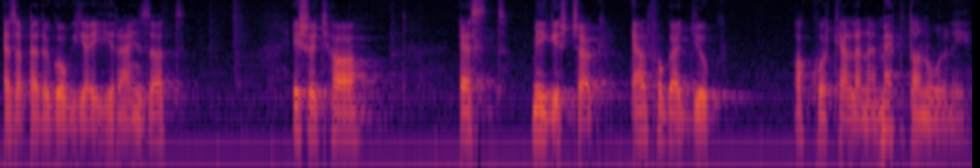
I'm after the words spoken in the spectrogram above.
ez a pedagógiai irányzat, és hogyha ezt mégiscsak elfogadjuk, akkor kellene megtanulni.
